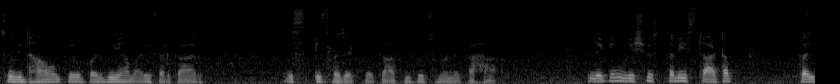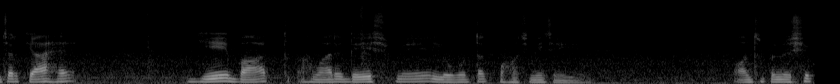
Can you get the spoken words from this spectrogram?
सुविधाओं के ऊपर भी हमारी सरकार इस इस बजट में काफ़ी कुछ उन्होंने कहा। लेकिन विश्व स्तरीय स्टार्टअप कल्चर क्या है? ये बात हमारे देश में लोगों तक पहुंचनी चाहिए। ऑन्टरप्रेन्योरशिप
